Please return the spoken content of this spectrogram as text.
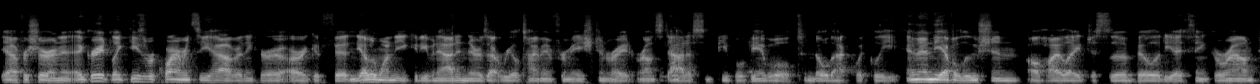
yeah, for sure. And a great, like these requirements that you have, I think are, are a good fit. And the other one that you could even add in there is that real time information, right? Around status and people being able to know that quickly. And then the evolution, I'll highlight just the ability, I think, around,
